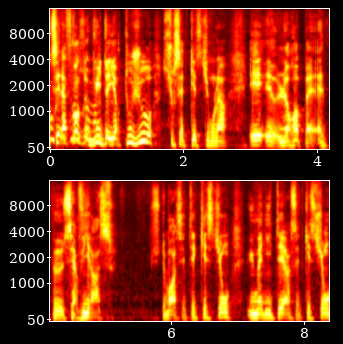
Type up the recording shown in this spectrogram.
C'est la France depuis d'ailleurs toujours sur cette question-là. Et euh, l'Europe, elle, peut servir à justement à cette question humanitaire, cette question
